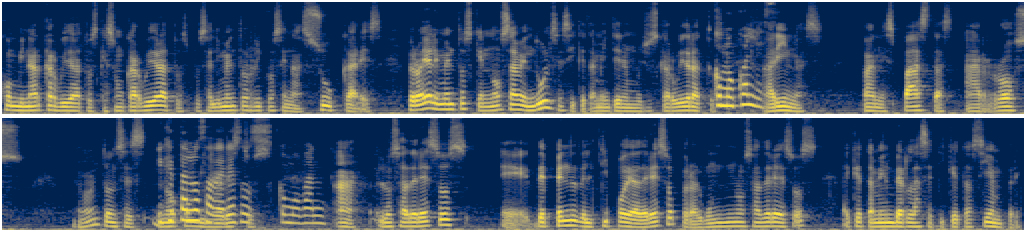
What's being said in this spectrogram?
combinar carbohidratos, que son carbohidratos, pues alimentos ricos en azúcares. Pero hay alimentos que no saben dulces y que también tienen muchos carbohidratos. ¿Cómo cuáles? Harinas, panes, pastas, arroz, ¿no? Entonces, ¿Y no qué tal los aderezos? estos- ¿Cómo van? Ah, los aderezos eh, depende del tipo de aderezo, pero algunos aderezos hay que también ver las etiquetas siempre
